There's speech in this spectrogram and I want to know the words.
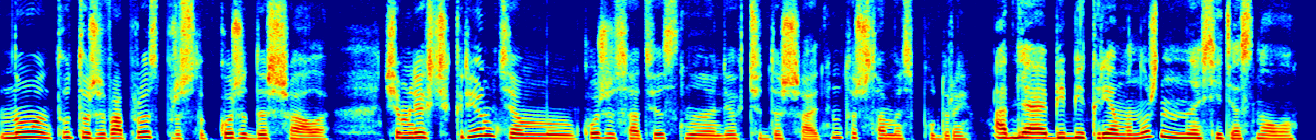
Но тут уже вопрос просто, чтобы кожа дышала. Чем легче крем, тем коже, соответственно, легче дышать. Ну, то же самое с пудрой. А для BB-крема нужно наносить основу?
